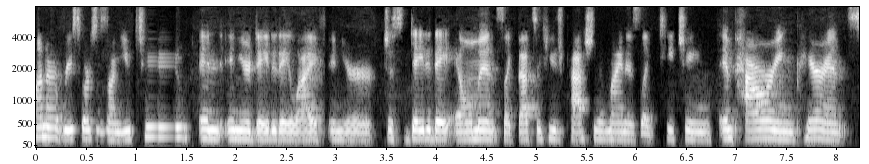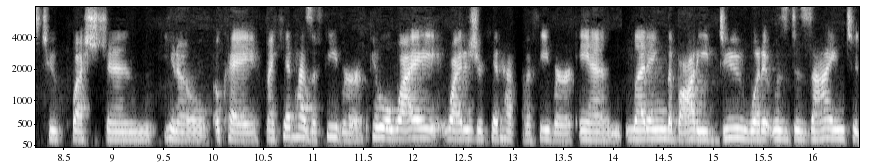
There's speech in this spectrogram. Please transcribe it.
ton of resources on YouTube in, in your day to day life, in your just day to day ailments. Like that's a huge passion of mine is like teaching, empowering parents parents to question, you know, okay, my kid has a fever. Okay, well, why why does your kid have a fever? And letting the body do what it was designed to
